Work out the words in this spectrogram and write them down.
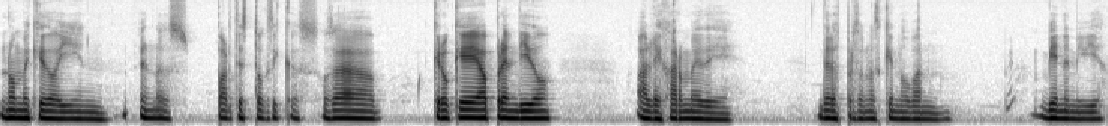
no me quedo ahí en, en las partes tóxicas. O sea, creo que he aprendido a alejarme de, de las personas que no van bien en mi vida.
